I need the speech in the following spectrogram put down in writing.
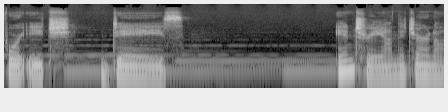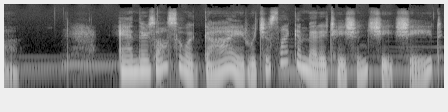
for each day's entry on the journal. And there's also a guide, which is like a meditation cheat sheet,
